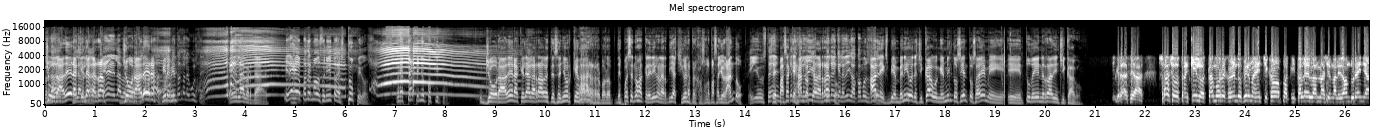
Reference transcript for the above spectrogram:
lloradera es la que le ha agarrado. es la verdad, Lloradera. es la verdad. Mire, mire. Es la verdad. Y deje de ponerme los soniditos estúpidos. Respeten un poquito. Lloradera que le ha agarrado a este señor. Qué bárbaro. Después se enoja que le digan ardilla chillona, pero eso lo pasa llorando. ¿Y usted? Se pasa ¿Quiere que quejando a cada rato. que le diga cómo es usted? Alex, bienvenido desde Chicago en el 1200 AM eh, en tu DN Radio en Chicago. Gracias. Suazo, tranquilo, estamos recogiendo firmas en Chicago para quitarle la nacionalidad hondureña.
